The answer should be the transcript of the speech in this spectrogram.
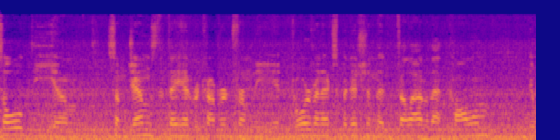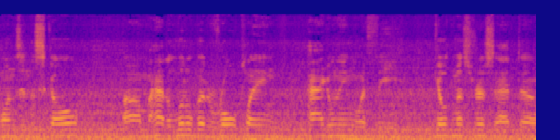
sold the um, some gems that they had recovered from the dwarven expedition that fell out of that column, the ones in the skull. Um, I had a little bit of role playing haggling with the guild mistress at uh,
